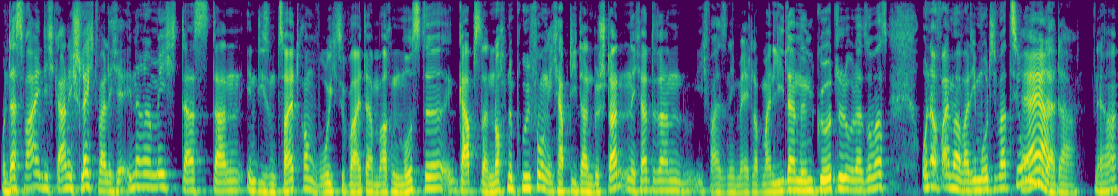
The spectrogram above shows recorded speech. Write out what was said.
Und das war eigentlich gar nicht schlecht, weil ich erinnere mich, dass dann in diesem Zeitraum, wo ich so weitermachen musste, gab es dann noch eine Prüfung. Ich habe die dann bestanden. Ich hatte dann, ich weiß nicht mehr, ich glaube, meinen lilanen Gürtel oder sowas. Und auf einmal war die Motivation Ja, ja. wieder da. Ja.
